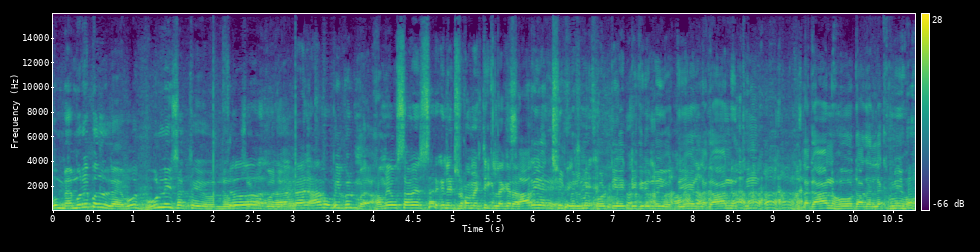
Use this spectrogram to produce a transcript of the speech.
वो मेमोरेबल है वो भूल नहीं सकते उन उन क्षणों को जो हाँ वो बिल्कुल हमें उस समय सर के लिए ट्रॉमेटिक लग रहा था सारी अच्छी फ़िल्में 48 डिग्री में ही होती हैं। लगान थी। लगान हो दादा लक्ष्मी हो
